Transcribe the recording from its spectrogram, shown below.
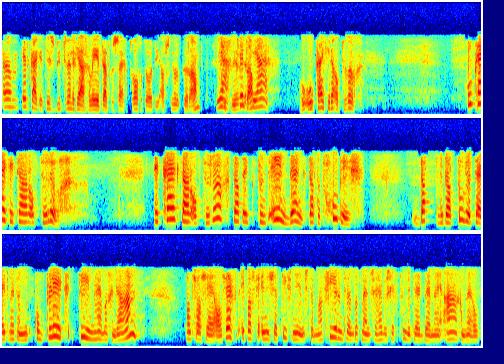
Um, even kijken, het is nu twintig jaar geleden dat we zijn getroffen door die afschuwelijke ramp. Ja, twintig jaar. Hoe, hoe kijk je daarop terug? Hoe kijk ik daarop terug? Ik kijk daarop terug dat ik punt 1 denk dat het goed is dat we dat toen de tijd met een compleet team hebben gedaan. Want zoals jij al zegt, ik was de initiatiefneemster, maar 24 mensen hebben zich toen de tijd bij mij aangemeld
